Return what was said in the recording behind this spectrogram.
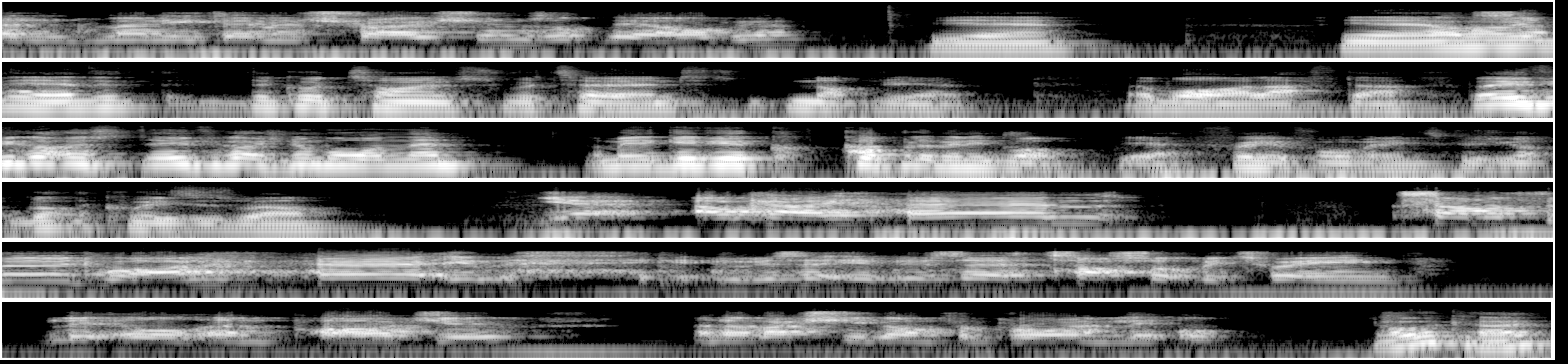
and many demonstrations up the Albion. Yeah, yeah. I mean, yeah, the, the good times returned. Not yeah, a while after. But who have you got? Who've you got as number one then? I mean, I'll give you a couple of minutes. Well, yeah, three or four minutes because you got got the quiz as well. Yeah. Okay. Um, so my third one, uh, it, it was a, it was a toss up between Little and Pardew, and I've actually gone for Brian Little. Oh, okay.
